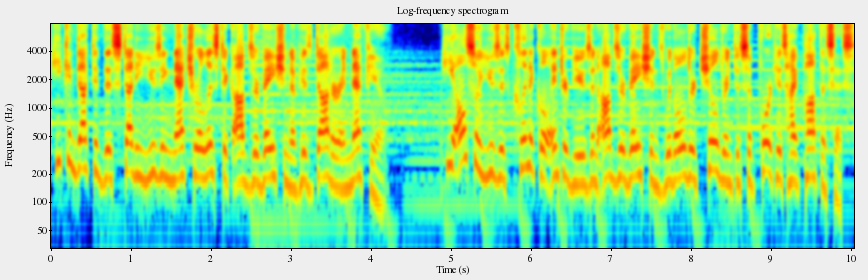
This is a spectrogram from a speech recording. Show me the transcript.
He conducted this study using naturalistic observation of his daughter and nephew. He also uses clinical interviews and observations with older children to support his hypothesis.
